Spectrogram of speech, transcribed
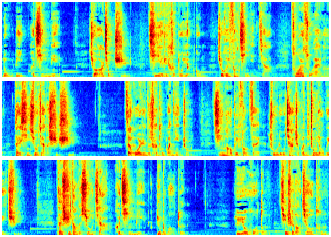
努力和勤勉。久而久之，企业里很多员工就会放弃年假，从而阻碍了带薪休假的实施。在国人的传统观念中，勤劳被放在主流价值观的重要位置，但适当的休假和勤勉并不矛盾。旅游活动牵涉到交通、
